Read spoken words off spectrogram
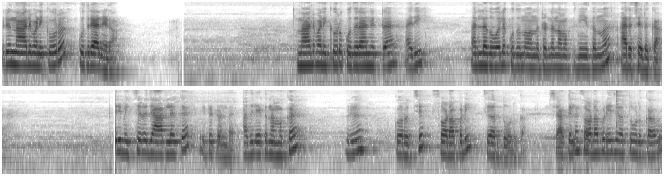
ഒരു നാല് മണിക്കൂർ കുതിരാനിടാം. നാല് മണിക്കൂർ കുതിരാനിട്ട അരി നല്ലതുപോലെ കുതിർന്ന് വന്നിട്ടുണ്ട്. നമുക്ക് ഇനി ഇതൊന്ന് അരച്ചെടുക്കാം. ഒരു മിക്സിയുടെ ജാറിലേക്ക് ഇട്ടിട്ടുണ്ട്. അതിലേക്ക് നമുക്ക് ഒരു കുറച്ച് സോഡാപ്പൊടി ചേർത്ത് കൊടുക്കാം. ശാക്കിലും സോഡാപ്പൊടിയെ ചേർത്ത് കൊടുക്കാവൂ.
